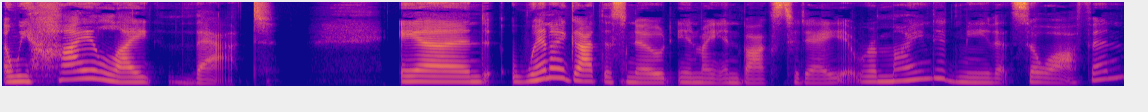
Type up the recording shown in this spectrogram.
And we highlight that. And when i got this note in my inbox today it reminded me that so often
